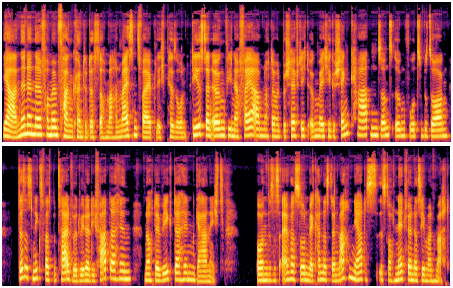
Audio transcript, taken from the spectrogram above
ja, ne, ne, ne, vom Empfang könnte das doch machen. Meistens weiblich Person. Die ist dann irgendwie nach Feierabend noch damit beschäftigt, irgendwelche Geschenkkarten sonst irgendwo zu besorgen. Das ist nichts, was bezahlt wird. Weder die Fahrt dahin, noch der Weg dahin, gar nichts. Und es ist einfach so, und wer kann das denn machen? Ja, das ist doch nett, wenn das jemand macht.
